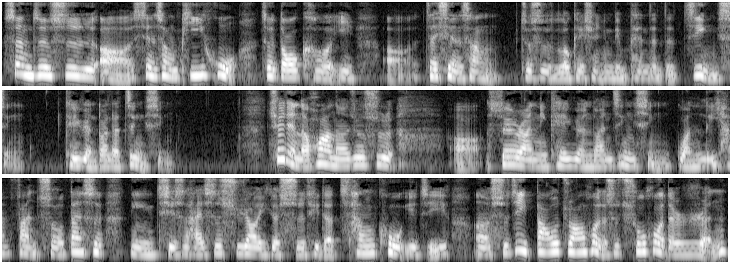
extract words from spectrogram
甚至是呃线上批货，这都可以呃在线上就是 location independent 的进行。可以远端的进行，缺点的话呢，就是，呃，虽然你可以远端进行管理和贩售，但是你其实还是需要一个实体的仓库以及呃实际包装或者是出货的人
